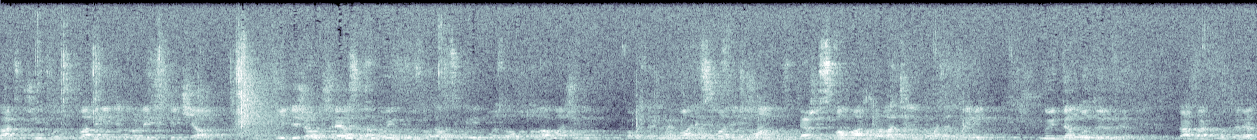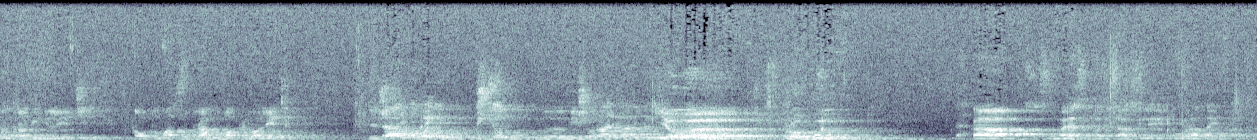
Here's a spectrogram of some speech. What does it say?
taxe și impozit, va veni dintr-o lege specială. Ei deja lucrează la noi impozitul, dar că impozitul auto la mașini cu capacitate mai mare se va diminua Da. și se va majora la cele cu capacitate mai mică. Noi dăm hotărâre, dar dacă hotărârea contravine legii, automat programul va prelua legea. Deja e vorba de niște o micșorare la nivel Eu uh, propun ca să se mărească toate taxele cu rata inflației.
